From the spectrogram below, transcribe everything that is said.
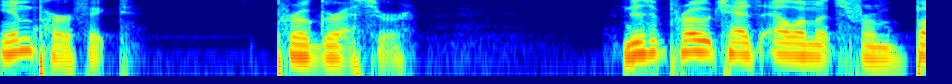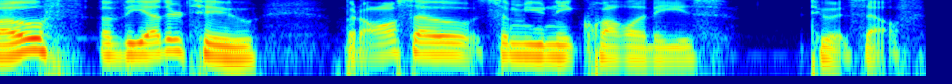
imperfect progressor. This approach has elements from both of the other two, but also some unique qualities to itself.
